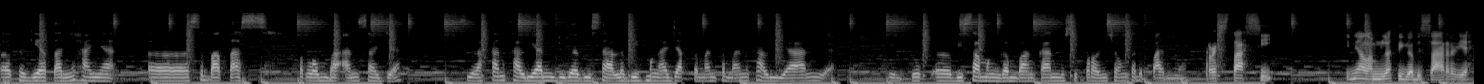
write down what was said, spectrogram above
uh, kegiatannya hanya uh, sebatas perlombaan saja. Silahkan kalian juga bisa lebih mengajak teman-teman kalian ya untuk uh, bisa mengembangkan musik keroncong ke depannya. Prestasi ini alhamdulillah tiga besar ya,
